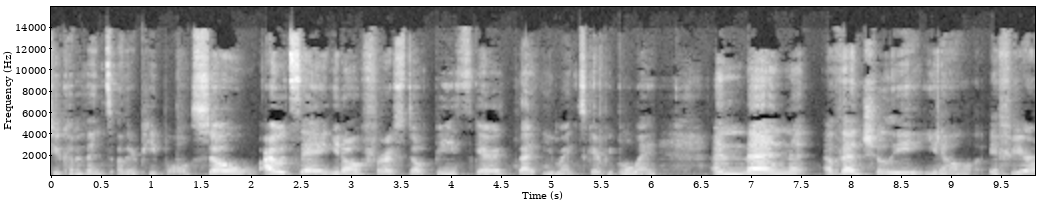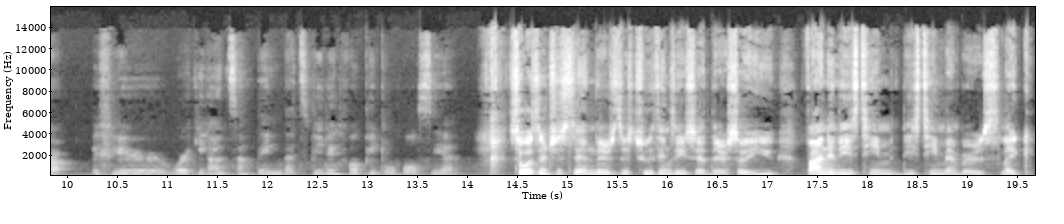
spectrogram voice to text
to convince other people. So I would say, you know, first, don't be scared that you might scare people away and then eventually you know if you're if you're working on something that's meaningful people will see it. So what's interesting there's there's two things that you said there. So you finding these team these team members like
